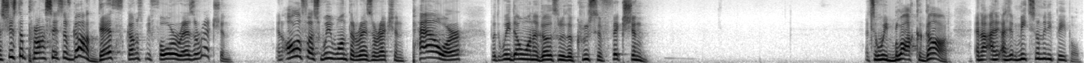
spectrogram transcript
That's just the process of God. Death comes before resurrection. And all of us, we want the resurrection power, but we don't want to go through the crucifixion. And so we block God. And I, I meet so many people.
